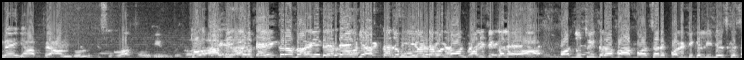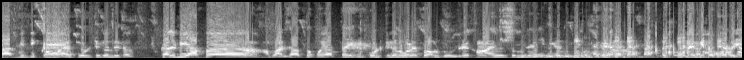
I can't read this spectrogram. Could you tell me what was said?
में यहाँ पे आंदोलन की शुरुआत होगी। तो आप एक तरफ़ एक तरफ़ आप ये कहते हैं कि आपका जो मूवमेंट है वो नॉन पॉलिटिकल है। हाँ। और दूसरी तरफ़ आप बहुत सारे पॉलिटिकल लीडर्स के साथ भी दिखते हैं पॉलिटिकल लीडर कल भी आप हाँ, हमारे साथ तो कोई आता ही नहीं पॉलिटिकल वाले तो हम ढूंढ रहे कहाँ आए तो मिले ही नहीं मैं मिलो भैया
